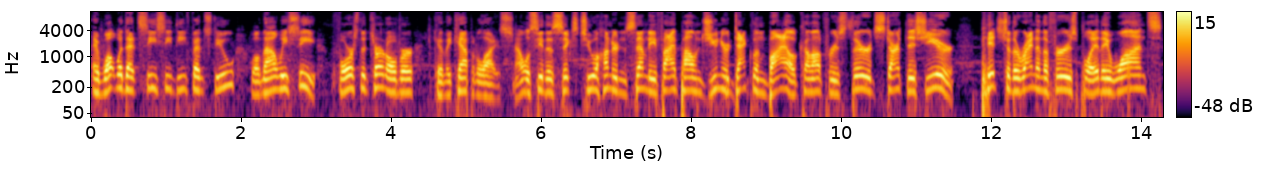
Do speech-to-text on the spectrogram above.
and what would that CC defense do? Well, now we see force the turnover. Can they capitalize? Now we'll see the 6'2", 175 pound junior Declan Bile come out for his third start this year. Pitch to the right on the first play. They want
